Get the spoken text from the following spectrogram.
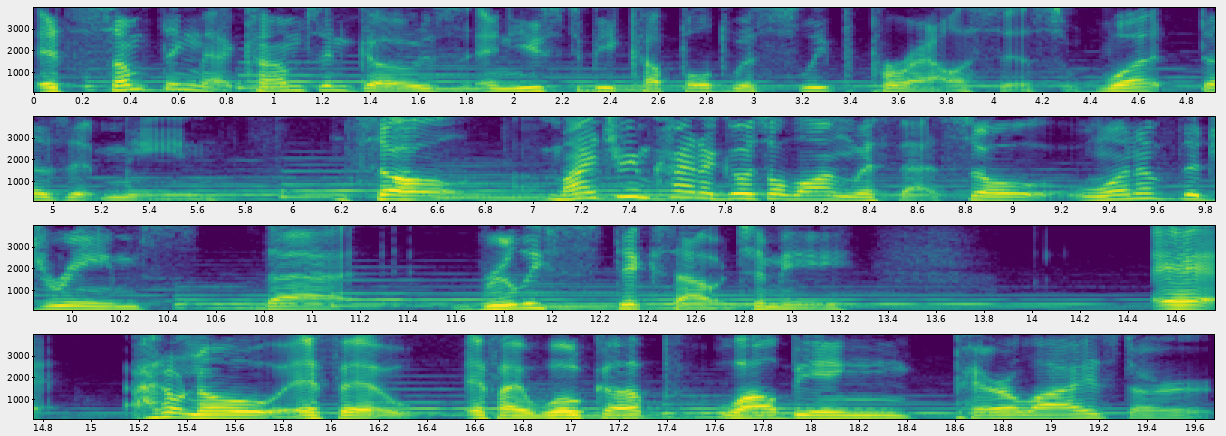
It's something that comes and goes and used to be coupled with sleep paralysis. What does it mean? So, my dream kind of goes along with that. So, one of the dreams that really sticks out to me it, I don't know if it if I woke up while being paralyzed or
